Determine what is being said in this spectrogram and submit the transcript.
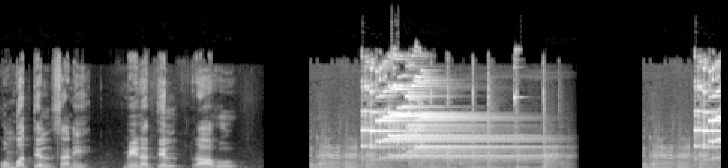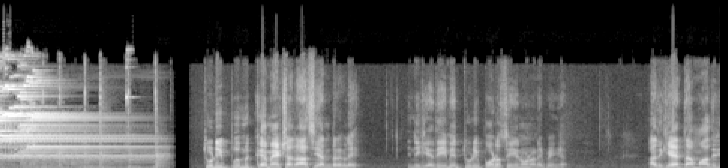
கும்பத்தில் சனி மீனத்தில் ராகு. துடிப்பு மிக்க மேஷராசி அன்பர்களே இன்றைக்கி எதையுமே துடிப்போடு செய்யணும்னு நினைப்பீங்க. அதுக்கேற்ற மாதிரி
